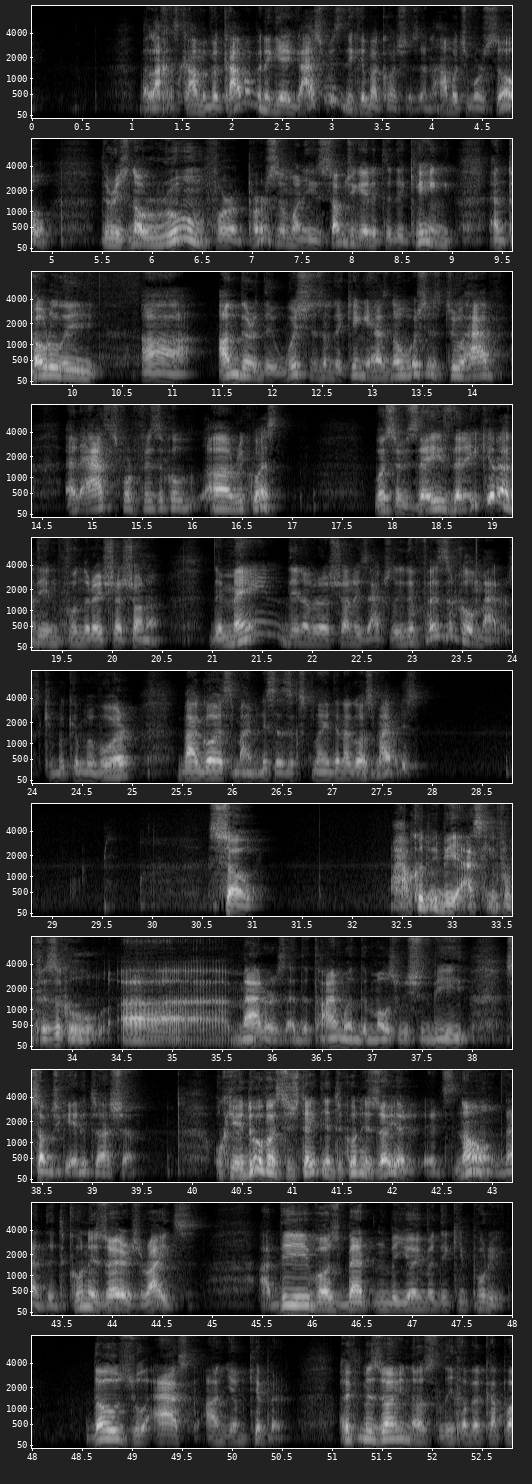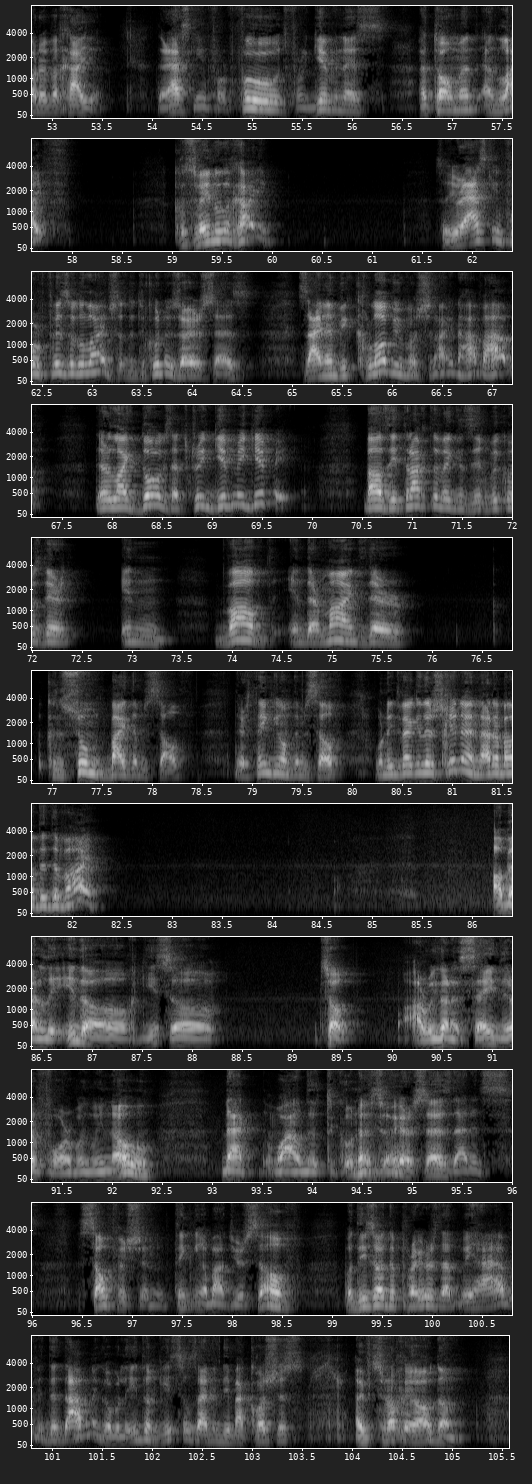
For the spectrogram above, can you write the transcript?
And how much more so, there is no room for a person when he's subjugated to the king and totally uh, under the wishes of the king. He has no wishes to have and ask for physical uh, request. The main din of Rosh Hashanah is actually the physical matters. This is explained in Agos Maimonides. So, how could we be asking for physical uh, matters at the time when the most we should be subjugated to Hashem? It's known that the Tikkun Zohar writes, Adi was beten beyoyim de Kippuri. Those who ask on Yom Kippur, if mezoinos licha v'kapore v'chaya, they're asking for food, forgiveness, atonement, and life. Kusveinu l'chayim. So you're asking for physical life. So the Tikkun Zohar says, "Zainen v'klovim v'shrayin hav hav." They're like dogs that scream, "Give me, give me." Because they're in involved in their minds, they're consumed by themselves, they're thinking of themselves, when it's in their shchina, not about the divine. So, are we going to say, therefore, when we know that while the Tikkun Zohar says that it's selfish and thinking about yourself, but these are the prayers that we have in the davening of the bakoshes of Odom.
